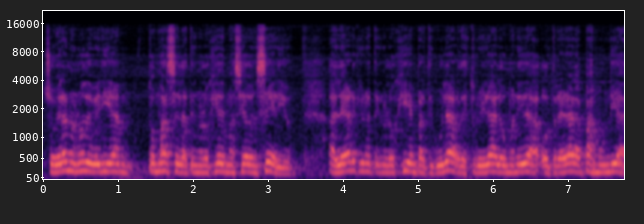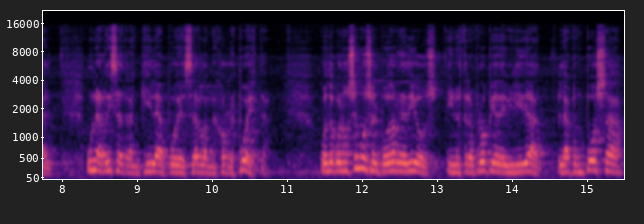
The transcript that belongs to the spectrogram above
soberanos no deberían tomarse la tecnología demasiado en serio. Al leer que una tecnología en particular destruirá a la humanidad o traerá la paz mundial, una risa tranquila puede ser la mejor respuesta. Cuando conocemos el poder de Dios y nuestra propia debilidad, la pomposa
